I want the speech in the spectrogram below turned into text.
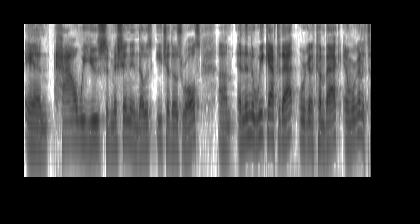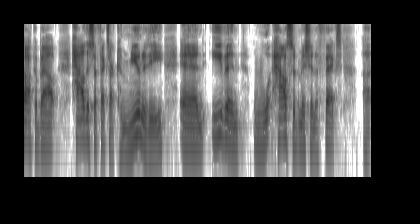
and how we use submission in those each of those roles. Um, and then the week after that, we're going to come back and we're going to talk about how this affects our community and even wh- how submission affects uh,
